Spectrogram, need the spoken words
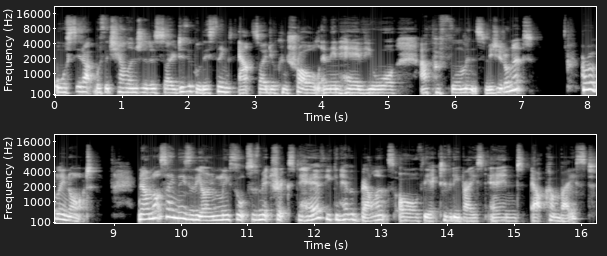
Or set up with a challenge that is so difficult. There's things outside your control, and then have your uh, performance measured on it Probably not. Now, I'm not saying these are the only sorts of metrics to have. You can have a balance of the activity based and outcome based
